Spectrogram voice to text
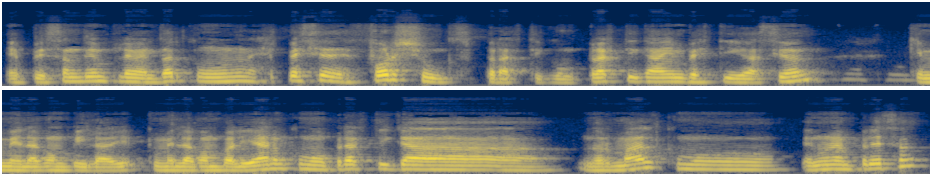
empezando a implementar como una especie de Forschungspraktikum, práctica de investigación, que me la, que me la convalidaron como práctica normal, como en una empresa,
